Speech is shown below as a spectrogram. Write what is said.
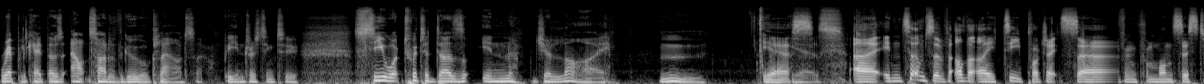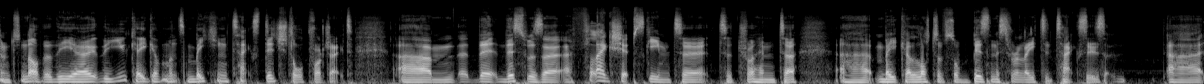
replicate those outside of the Google Cloud? So it'll be interesting to see what Twitter does in July. Hmm. Yes. Yes. Uh, in terms of other IT projects uh, moving from one system to another, the uh, the UK government's Making Tax Digital project. Um, th- this was a, a flagship scheme to to try and uh, uh, make a lot of sort of business related taxes. Uh,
